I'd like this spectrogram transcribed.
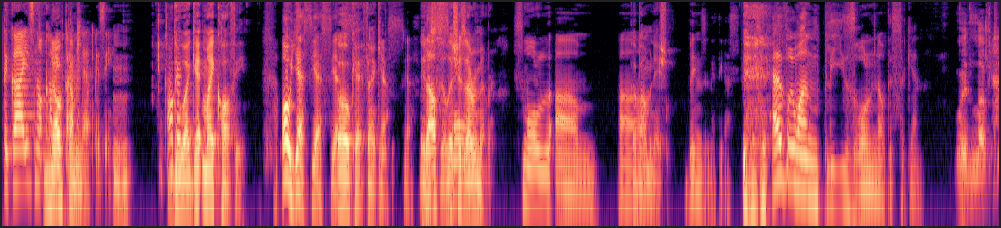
The guy is not coming Not back coming yet, back. is he? Okay. Do I get my coffee? Oh, yes, yes, yes. Okay, thank you. Yes, yes. It There is are delicious. I remember. Small um, um, Abomination. Beans in it, yes. Everyone, please roll notice again. Would love to.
